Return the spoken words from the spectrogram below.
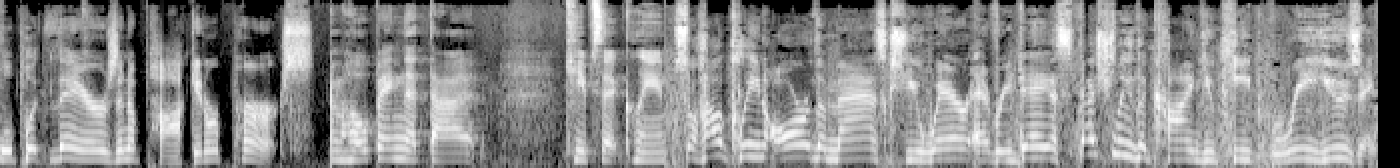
will put theirs in a pocket or purse. I'm hoping that that keeps it clean. So, how clean are the masks you wear every day, especially the kind you keep reusing?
